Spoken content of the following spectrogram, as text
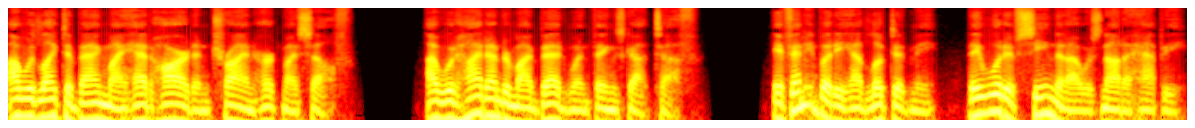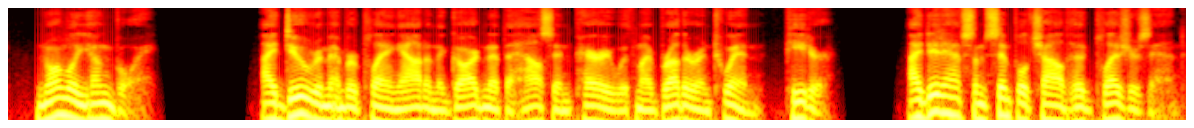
I would like to bang my head hard and try and hurt myself. I would hide under my bed when things got tough. If anybody had looked at me, they would have seen that I was not a happy, normal young boy. I do remember playing out in the garden at the house in Pirie with my brother and twin, Peter. I did have some simple childhood pleasures and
